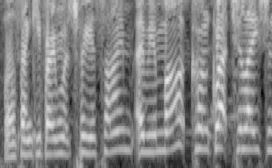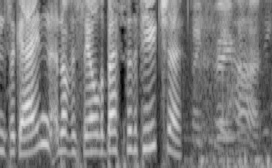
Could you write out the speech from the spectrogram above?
Well, thank you very much for your time. Aimi and Marc, congratulations again, and obviously all the best for the future. Thank you very much.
